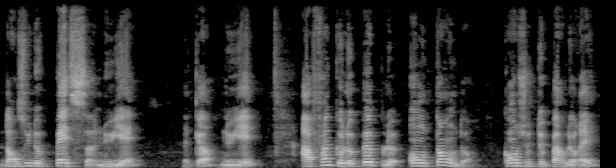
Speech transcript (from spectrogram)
dans une pèse nuée, d'accord, nuée, afin que le peuple entende quand je te parlerai,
